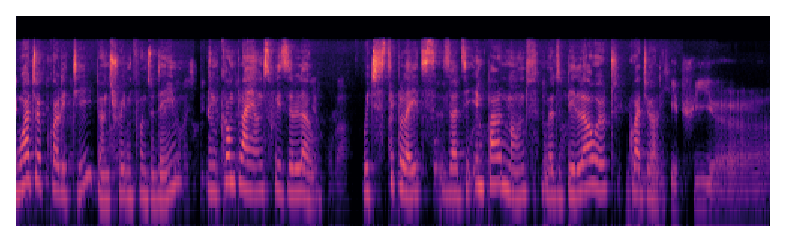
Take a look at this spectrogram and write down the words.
Water quality downstream from the dam and compliance with the law, which stipulates that the impoundment must be lowered gradually. euh,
